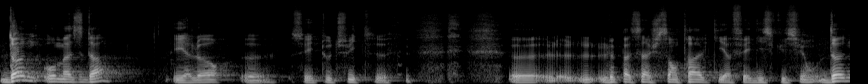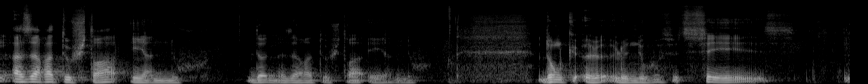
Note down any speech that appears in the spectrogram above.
Donne au Mazda, et alors c'est tout de suite euh, le passage central qui a fait discussion, donne à Zarathustra et à nous. Donne à Zarathustra et à nous. Donc euh, le nous, c'est... Euh,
